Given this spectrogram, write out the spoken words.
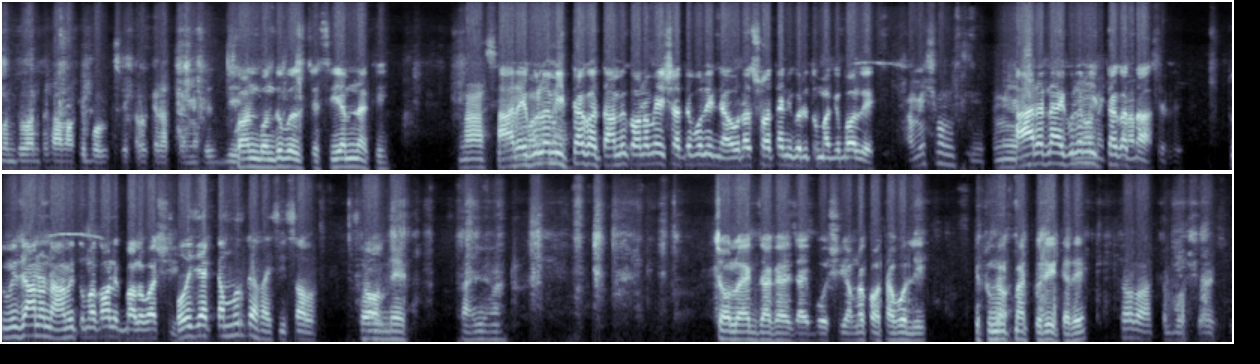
বন্ধু বান্ধব আমাকে বলছে কালকে রাত্রে মেসেজ দিয়ে। কোন বন্ধু বলছে? সিএম নাকি? না আর এগুলো মিথ্যা কথা আমি কোনো মেয়ের সাথে বলি না ওরা শয়তানি করে তোমাকে বলে। আমি শুনছি তুমি আরে না এগুলো মিথ্যা কথা। তুমি জানো না আমি তোমাকে অনেক ভালোবাসি। ওই যে একটা মুরগা পাইছি চল। চল। দেখ চলো এক জায়গায় যাই বসি আমরা কথা বলি। একটু মিটমাট করি এটারে চলো আচ্ছা বসি আর কি।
